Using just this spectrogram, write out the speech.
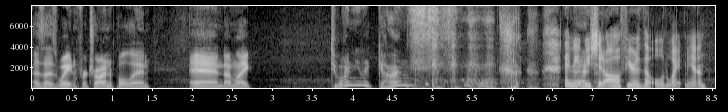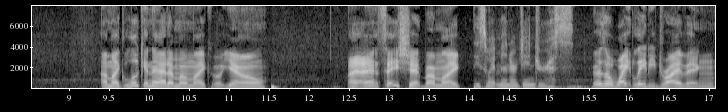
as I was waiting for trying to pull in, and I'm like, do I need a gun? I mean, Yeah. we should all fear the old white man. I'm like looking at him. I'm like, well, you know, I, I didn't say shit, but I'm like, These white men are dangerous. there's a white lady driving,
